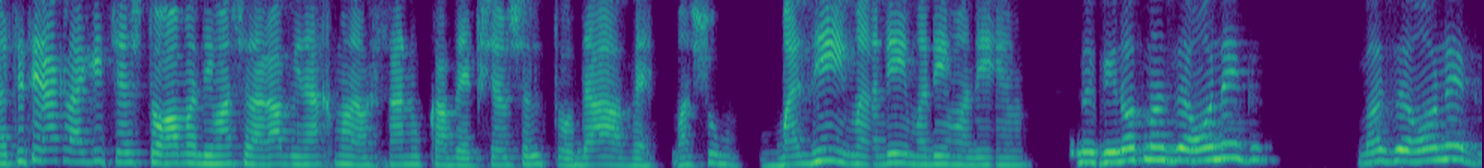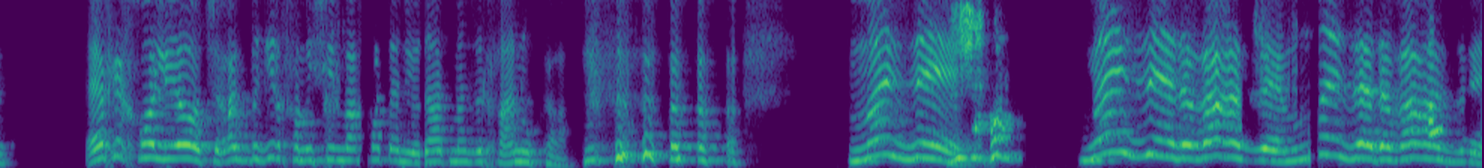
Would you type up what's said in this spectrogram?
רציתי רק להגיד שיש תורה מדהימה של הרבי נחמן על חנוכה בהקשר של תודה, ומשהו מדהים, מדהים, מדהים, מדהים. מבינות מה זה עונג? מה זה עונג? איך יכול להיות שרק בגיל 51 אני יודעת מה זה חנוכה? מה זה? מה זה הדבר הזה? מה זה הדבר הזה?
